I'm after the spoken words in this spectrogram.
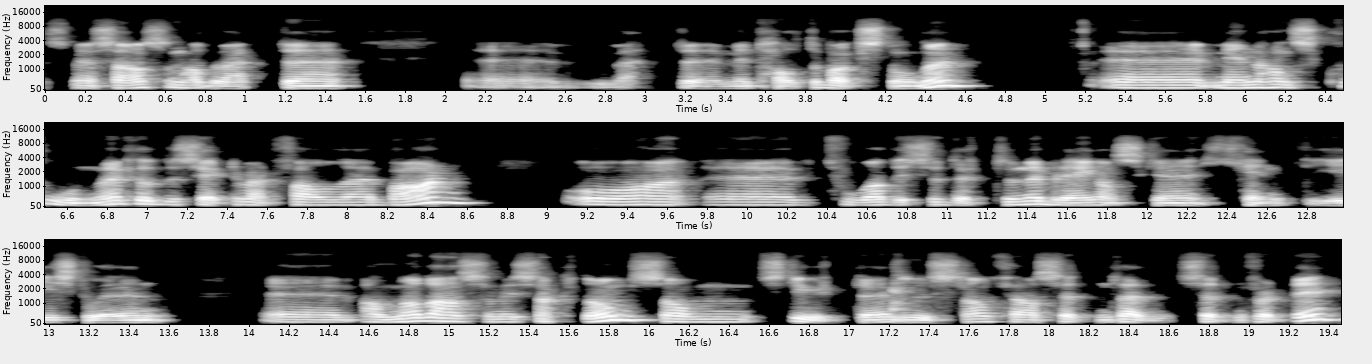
som jeg sa, som hadde vært, vært mentalt tilbakestående. Eh, men hans kone produserte i hvert fall eh, barn. Og eh, to av disse døtrene ble ganske kjent i historien. Anna, da, som vi snakket om, som styrte Russland fra 1730 til 1740.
